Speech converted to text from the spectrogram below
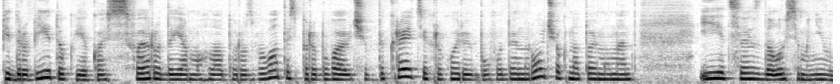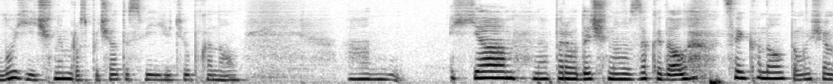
підробіток, якусь сферу, де я могла б розвиватись, перебуваючи в декреті. Григорію був один рочок на той момент. І це здалося мені логічним розпочати свій YouTube канал. Я е, періодично закидала цей канал, тому що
